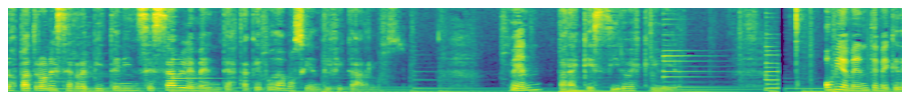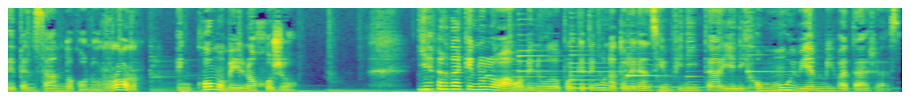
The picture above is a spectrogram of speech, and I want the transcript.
Los patrones se repiten incesablemente hasta que podamos identificarlos. ¿Ven para qué sirve escribir? Obviamente me quedé pensando con horror en cómo me enojo yo. Y es verdad que no lo hago a menudo porque tengo una tolerancia infinita y elijo muy bien mis batallas.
